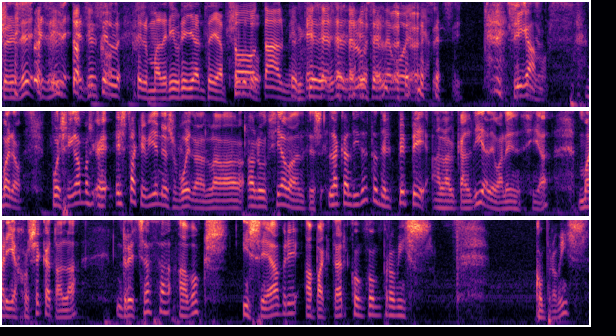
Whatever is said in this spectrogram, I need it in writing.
Pero ese, ese- ese es el, el Madrid brillante y absurdo. Totalmente, El que- ese es el de es Luces el- de Bohemia. sí, sí. Sigamos. Bueno, pues sigamos. eh, esta que viene es buena, la anunciaba antes. La candidata del PP a la alcaldía de Valencia, María José Catalá, rechaza a Vox y se abre a pactar con Compromís. Compromís,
